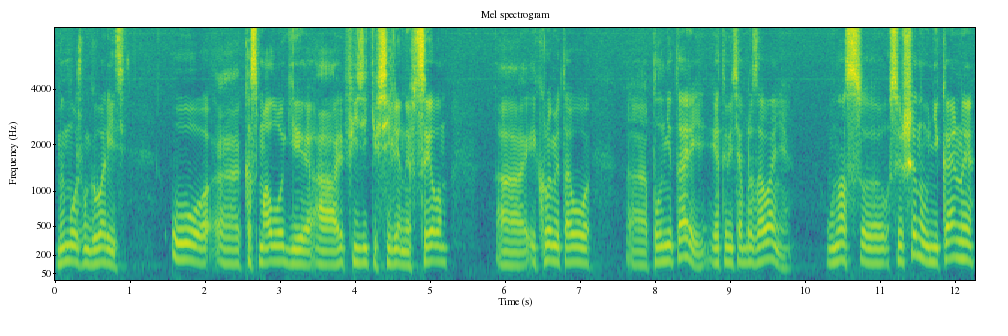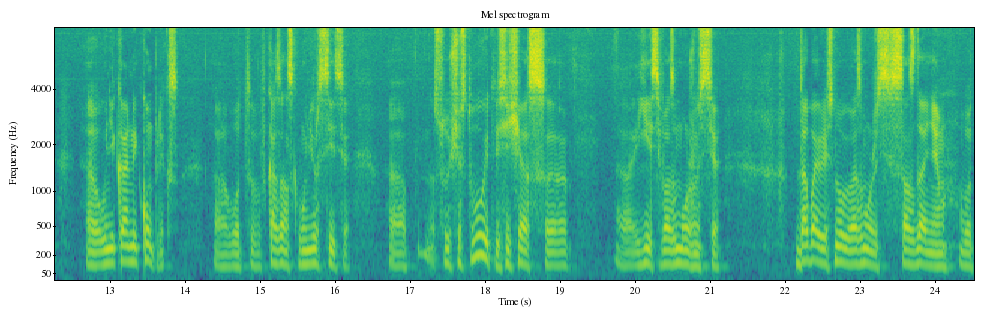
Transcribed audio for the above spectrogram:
Мы можем говорить о э, космологии, о физике Вселенной в целом. Э, и кроме того, э, планетарий – это ведь образование. У нас э, совершенно уникальный, э, уникальный комплекс э, вот, в Казанском университете э, существует, и сейчас э, э, есть возможности добавились новые возможности с созданием вот,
